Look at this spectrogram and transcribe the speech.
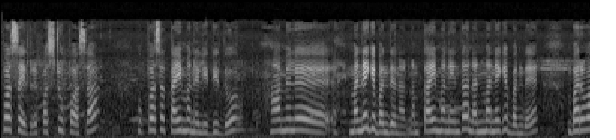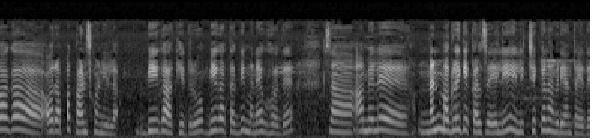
ಉಪವಾಸ ಇದ್ರೆ ಫಸ್ಟ್ ಉಪವಾಸ ಉಪವಾಸ ತಾಯಿ ಮನೇಲಿ ಇದ್ದಿದ್ದು ಆಮೇಲೆ ಮನೆಗೆ ಬಂದೆ ನಾನು. ನಮ್ಮ ತಾಯಿ ಮನೆಯಿಂದ ನನ್ನ ಮನೆಗೆ ಬಂದೆ. ಬರುವಾಗ ಅವ್ರ ಅಪ್ಪ ಕಾಣಿಸ್ಕೊಂಡಿಲ್ಲ. ಬೀಗ ಹಾಕಿದ್ರು. ಬೀಗ ತೆಗ್ದು ಮನೆಗೆ ಹೋದೆ. ಸ, ಆಮೇಲೆ ನನ್ನ ಮಗಳಿಗೆ ಕಲಸ ಇಲ್ಲಿ ಇಲ್ಲಿ ಚಿಕನ್ ಅಂಗಡಿ ಅಂತ ಇದೆ.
